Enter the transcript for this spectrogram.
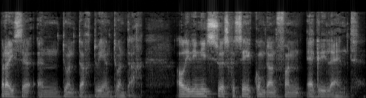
pryse in 2022. Al hierdie nuus soos gesê kom dan van Agriland.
